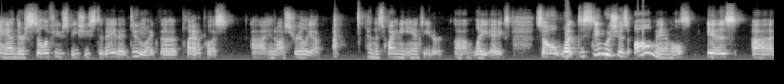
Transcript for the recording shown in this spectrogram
And there's still a few species today that do, like the platypus uh, in Australia and the spiny anteater um, lay eggs. So what distinguishes all mammals is uh,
